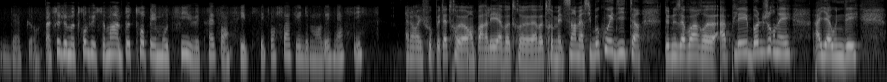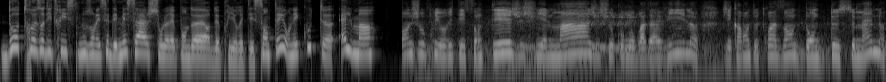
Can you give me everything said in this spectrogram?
D'accord. Parce que je me trouve justement un peu trop émotive et très sensible. C'est pour ça que je demandais. Merci. Alors, il faut peut-être euh, en parler à votre, à votre médecin. Merci beaucoup, Edith, de nous avoir euh, appelé. Bonne journée à Yaoundé. D'autres auditrices nous ont laissé des messages sur le répondeur de Priorité Santé. On écoute euh, Elma. Bonjour Priorité Santé, je suis Elma, je suis au Congo-Brazzaville, j'ai 43 ans, dont deux semaines.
